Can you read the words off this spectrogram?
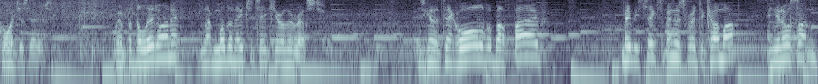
gorgeous that is. We're gonna put the lid on it and let Mother Nature take care of the rest. It's gonna take all of about five, maybe six minutes for it to come up. And you know something?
